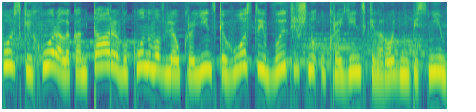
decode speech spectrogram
Польський хор Алекантари виконував для українських гостей виключно українські народні пісні.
